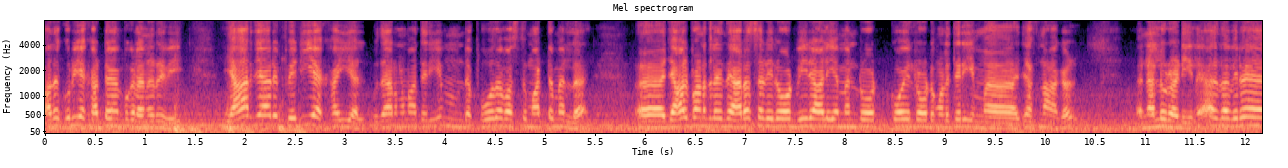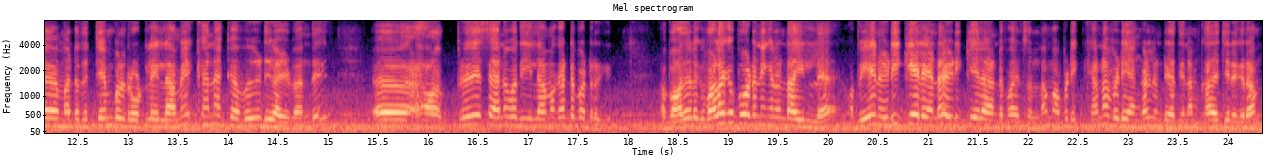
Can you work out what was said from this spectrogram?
அதுக்குரிய கட்டமைப்புகளை நிறுவி யார் யார் பெரிய கையல்? உதாரணமாக தெரியும் இந்த போதை வஸ்து மட்டுமல்ல அஹ், அரசடி ரோட் வீராளியம்மன் ரோட் கோயில் ரோடு உங்களுக்கு தெரியும் ஜஸ்னாகள் நல்லூர் அடியில். அது தவிர மற்றது டெம்பிள் ரோட்டில் எல்லாமே கணக்க வீடுகள் வந்து பிரதேச அனுமதி இல்லாமல் கட்டப்பட்டிருக்கு. அப்போ அதுகளுக்கு வழக்கு போட்டு நீங்களா இல்லை. அப்போ ஏன் இடிக்கலையாண்டா இடிக்கலான்ற பதில் சொல்லலாம் அப்படி கன விடயங்கள் இன்றைய தினம் கதைச்சிருக்கிறோம்.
